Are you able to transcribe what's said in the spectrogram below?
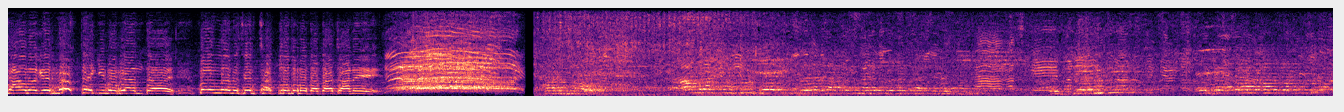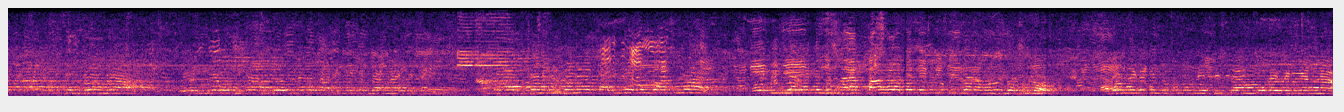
শাহবাগের রাস্তায় কীভাবে আনতে হয় বাংলাদেশের ছাত্র জনতা তা জানে। আমরা কিন্তু বাংলাদেশে কিন্তু বিচারা বঞ্চিত ছিল এবং এটা কিন্তু কোনো নির্দিষ্ট অঞ্চলের মিডিয়ার না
